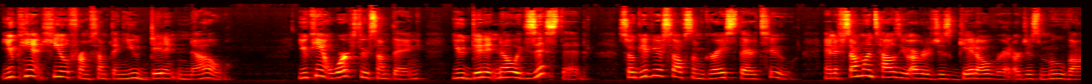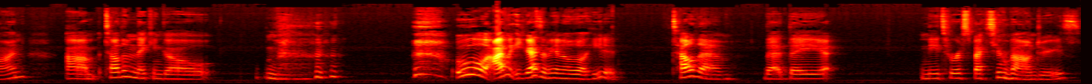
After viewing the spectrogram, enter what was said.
you can't heal from something you didn't know. You can't work through something you didn't know existed. So give yourself some grace there too. And if someone tells you ever to just get over it or just move on, um, tell them they can go. Ooh, I'm, you guys are getting a little heated. Tell them that they need to respect your boundaries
